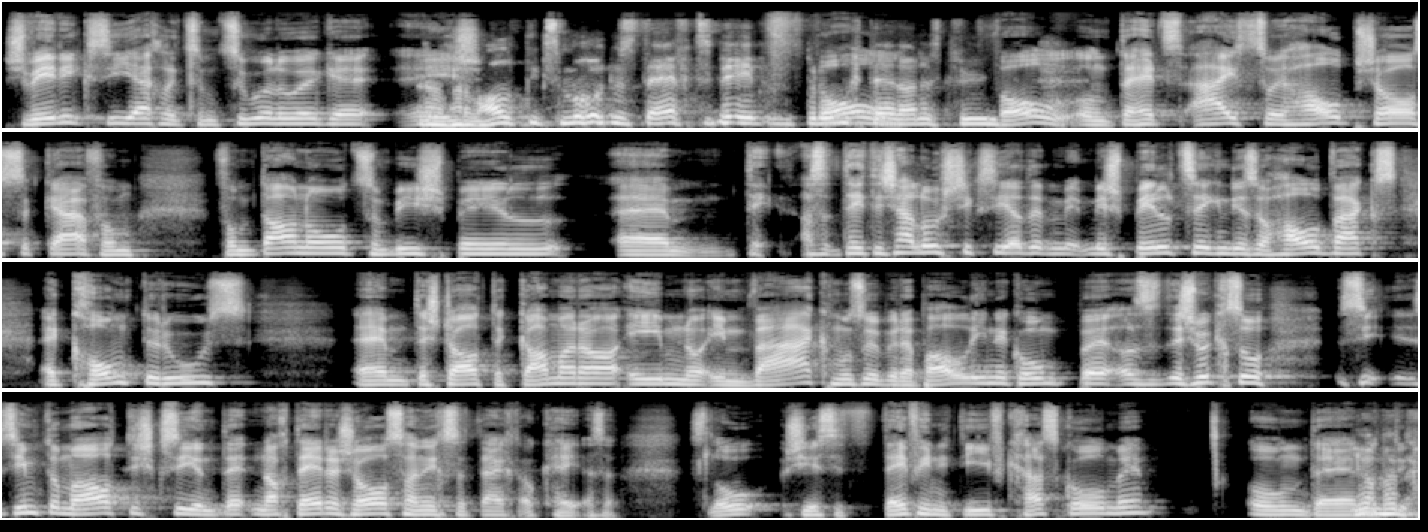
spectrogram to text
schwierig gewesen, ein bisschen zum Zuschauen. Ja, Verwaltungsmodus der FCB braucht er, das Gefühl. Voll, und da hat es ein, zwei Halbchancen gegeben, vom, vom Dano zum Beispiel, ähm, also das ist auch lustig gewesen, oder? Man spielt irgendwie so halbwegs ein Konter aus, ähm, da steht eine Kamera ihm noch im Weg, muss über den Ball reingumpen. Also, das ist wirklich so symptomatisch gewesen. Und nach dieser Chance habe ich so gedacht, okay, also, Slow schießt jetzt definitiv kein Goal mehr. Und, äh, ja, natür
